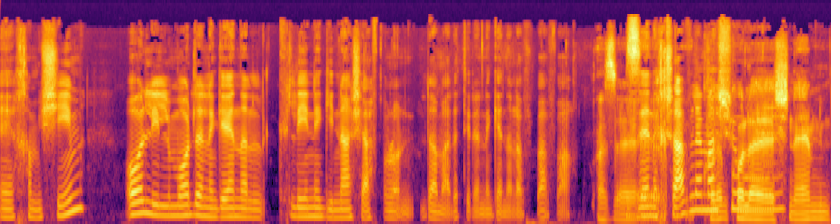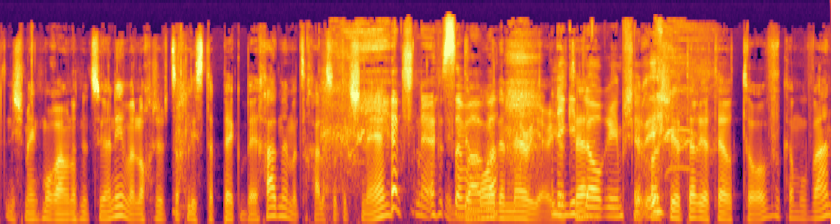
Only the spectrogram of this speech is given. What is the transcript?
אה, 50, או ללמוד לנגן על כלי נגינה שאף פעם לא למדתי לנגן עליו בעבר. אז אה, זה נחשב למשהו? קודם כל, אה, שניהם נשמעים כמו רעיונות מצוינים, ואני לא חושב שצריך להסתפק באחד מהם, את צריכה לעשות את שניהם. את שניהם, The סבבה. more the merrier. אני אגיד להורים שלי. ככל שיותר יותר טוב, כמובן.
